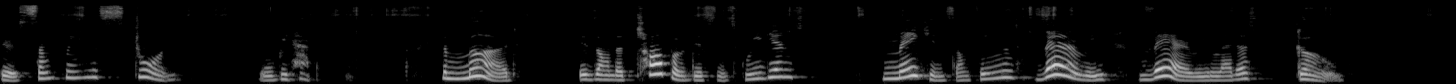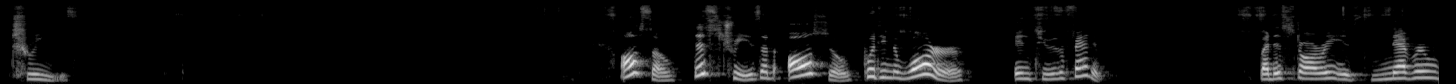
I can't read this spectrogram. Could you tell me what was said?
there's something strange will be happening. The mud is on the top of this ingredient, making something very, very let us go. Trees. Also, this trees are also putting the water into the feather. But the story is never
